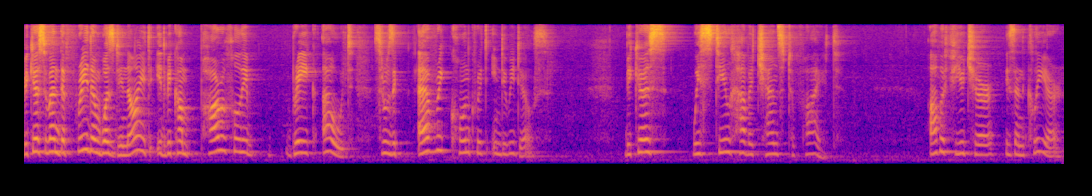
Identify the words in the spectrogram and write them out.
Because when the freedom was denied, it became powerfully break out through the, every concrete individuals. Because we still have a chance to fight. Our future is unclear,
